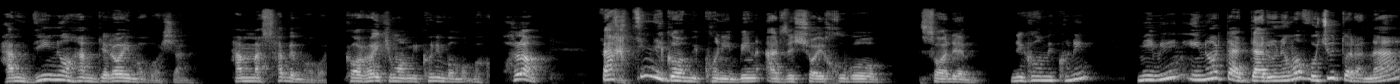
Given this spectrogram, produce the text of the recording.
هم دین و هم گرای ما باشن؟ هم مذهب ما باشن؟ کارهایی که ما می‌کنیم با ما بکن. حالا وقتی نگاه می‌کنیم به این ارزش های خوب و سالم نگاه می‌کنیم می‌بینیم اینا در درون ما وجود دارن نه؟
